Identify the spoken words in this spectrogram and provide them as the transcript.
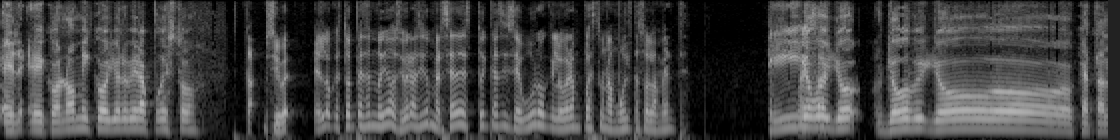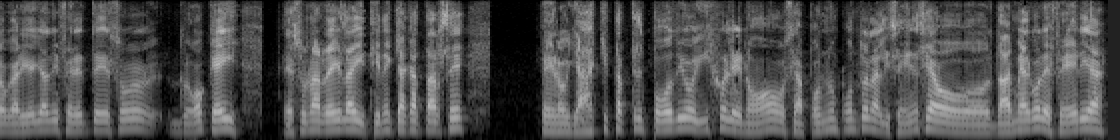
el económico yo le hubiera puesto. es lo que estoy pensando yo. Si hubiera sido Mercedes, estoy casi seguro que le hubieran puesto una multa solamente. Y yo, yo, yo, yo catalogaría ya diferente eso. Ok, es una regla y tiene que acatarse, pero ya quitarte el podio, híjole, no. O sea, ponme un punto en la licencia o dame algo de feria.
